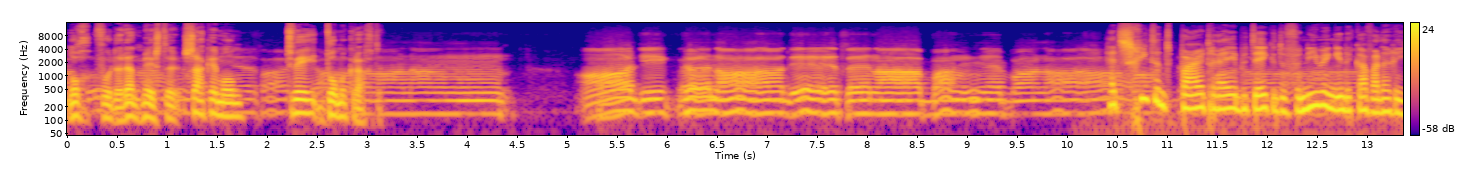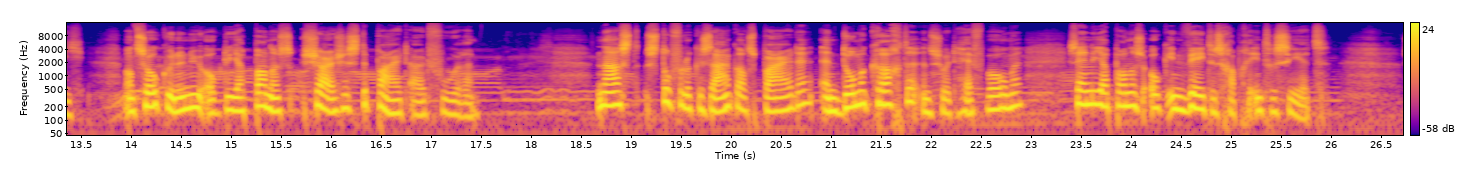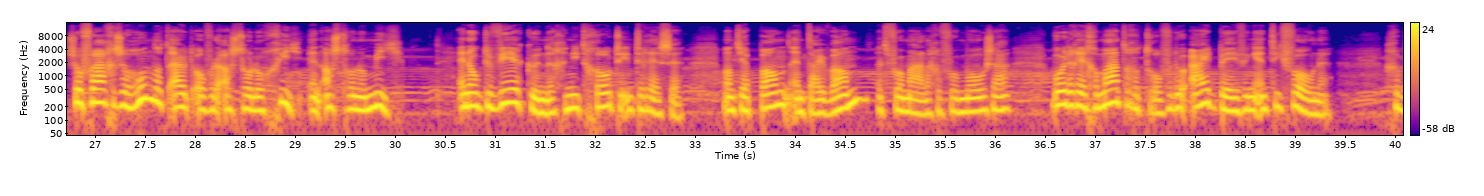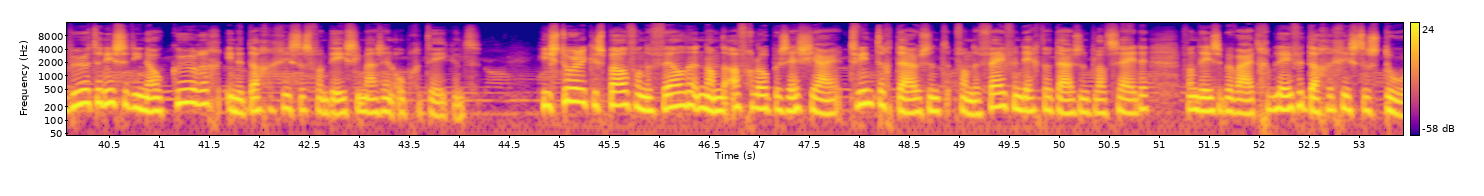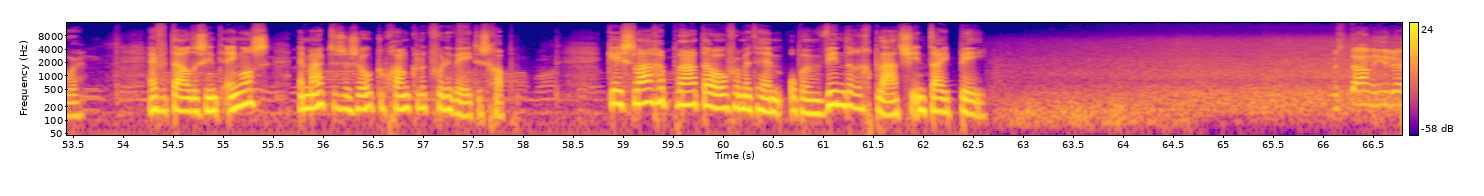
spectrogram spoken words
nog voor de rentmeester Sakemon, twee domme krachten. Het schietend paardrijden betekent een vernieuwing in de cavalerie. Want zo kunnen nu ook de Japanners charges te paard uitvoeren. Naast stoffelijke zaken als paarden en domme krachten, een soort hefbomen, zijn de Japanners ook in wetenschap geïnteresseerd. Zo vragen ze honderd uit over de astrologie en astronomie. En ook de weerkunde geniet grote interesse, want Japan en Taiwan, het voormalige Formosa, worden regelmatig getroffen door aardbevingen en tyfonen. Gebeurtenissen die nauwkeurig in de dagregisters van Decima zijn opgetekend. Historicus Paul van der Velde nam de afgelopen zes jaar 20.000 van de 35.000 bladzijden van deze bewaard gebleven dagregisters door. Hij vertaalde ze in het Engels en maakte ze zo toegankelijk voor de wetenschap. Kees Slager praat daarover met hem op een winderig plaatsje in Taipei. We staan hier, uh,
